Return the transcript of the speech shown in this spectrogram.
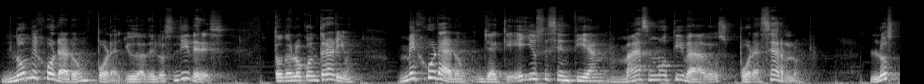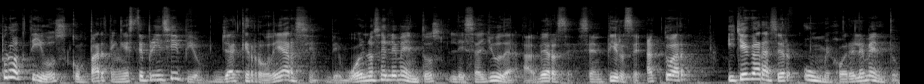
no mejoraron por ayuda de los líderes. Todo lo contrario, mejoraron ya que ellos se sentían más motivados por hacerlo. Los proactivos comparten este principio, ya que rodearse de buenos elementos les ayuda a verse, sentirse, actuar y llegar a ser un mejor elemento.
